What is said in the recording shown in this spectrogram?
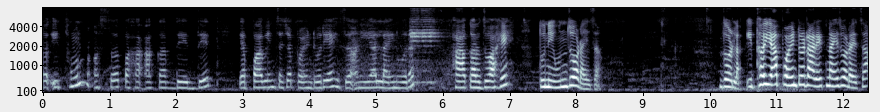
तर इथून असं पहा आकार देत देत या पाव इंचाच्या पॉईंटवर यायचं आणि या लाईनवरच हा आकार जो आहे तो नेऊन जोडायचा. जोडला. इथं या पॉईंटवर डायरेक्ट नाही जोडायचा.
